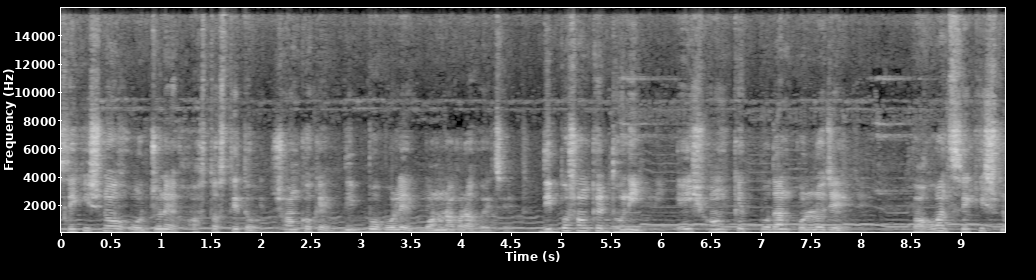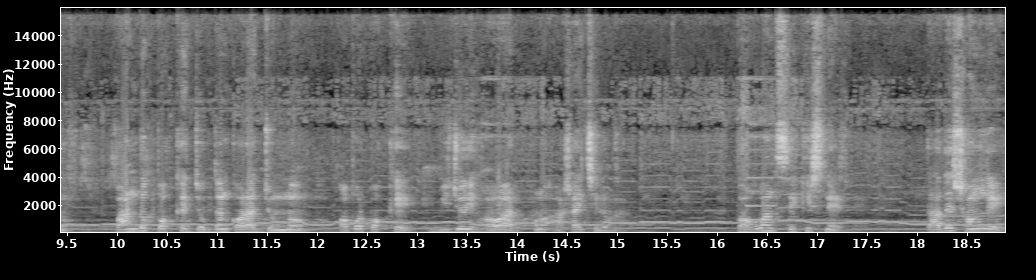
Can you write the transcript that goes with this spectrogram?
শ্রীকৃষ্ণ অর্জুনের হস্তস্থিত শঙ্খকে দিব্য বলে বর্ণনা করা হয়েছে। দিব্য শঙ্খের ধ্বনি এই সংকেত প্রদান করল যে, ভগবান শ্রীকৃষ্ণ পাণ্ডব পক্ষে যোগদান করার জন্য অপর পক্ষে বিজয়ী হওয়ার কোনো আশাই ছিল না। ভগবান শ্রীকৃষ্ণের তাদের সঙ্গে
